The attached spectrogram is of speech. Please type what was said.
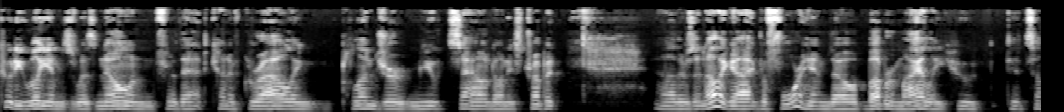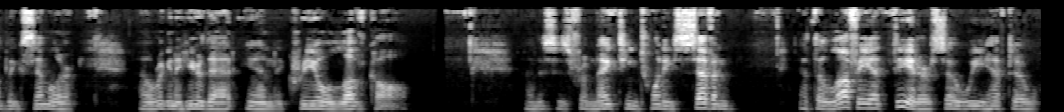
Cootie Williams was known for that kind of growling plunger mute sound on his trumpet. Uh, there's another guy before him, though, Bubber Miley, who did something similar. Uh, we're going to hear that in Creole Love Call. Uh, this is from 1927 at the Lafayette Theater, so we have to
